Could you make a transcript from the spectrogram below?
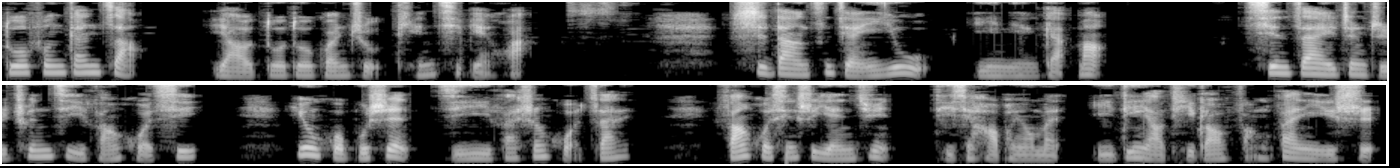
多风干燥，要多多关注天气变化，适当增减衣物，以免感冒。现在正值春季防火期，用火不慎。极易发生火灾，防火形势严峻，提醒好朋友们一定要提高防范意识，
